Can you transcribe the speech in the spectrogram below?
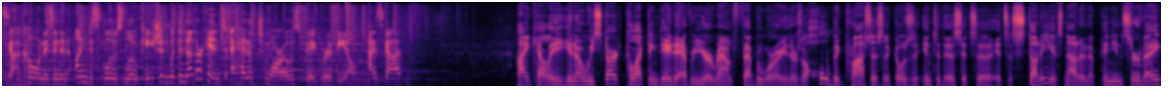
Scott Cohn is in an undisclosed location with another hint ahead of tomorrow's big reveal. Hi, Scott. Hi, Kelly. You know, we start collecting data every year around February. There's a whole big process that goes into this. It's a, it's a study, it's not an opinion survey.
